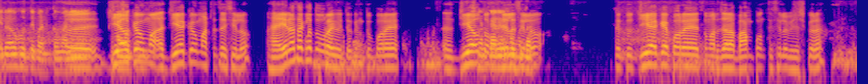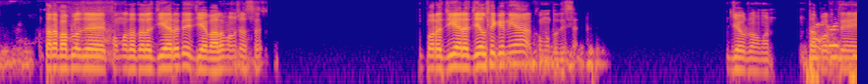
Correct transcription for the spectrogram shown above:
এরাও হতে পারতো মানে জিয়াকেও জিয়াকেও মারতে চাইছিল। হ্যাঁ এরা থাকলে তো ওরাই হইতো কিন্তু পরে জিয়াও তখন সরকারের জেলে ছিল। কিন্তু জিয়াকে পরে তোমার যারা বামপন্থী ছিল বিশেষ করে তারা ভাবলো যে ক্ষমতা তাহলে জিয়ারে দেয় জিয়া ভালো মানুষ আছে। পরে জিয়ারে জেল থেকে নিয়ে ক্ষমতা দিছে জিয়াউর রহমান। তারপর তিনি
